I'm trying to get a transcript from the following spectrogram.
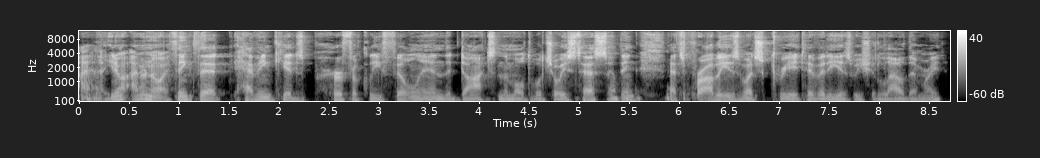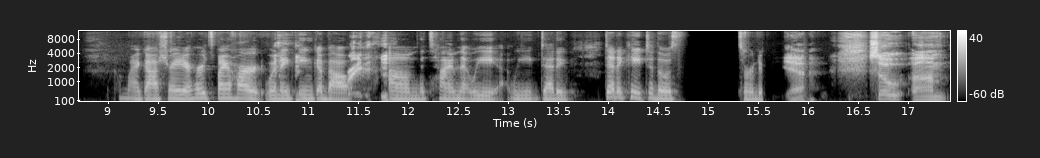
I, you know, I don't know. I think that having kids perfectly fill in the dots in the multiple choice tests, I think that's probably as much creativity as we should allow them, right? Oh my gosh, right. It hurts my heart when I think about right. um, the time that we we dedi- dedicate to those sort of yeah so um,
